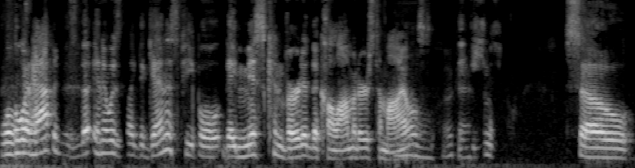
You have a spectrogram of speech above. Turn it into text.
Well, what happened is, the, and it was like the Guinness people, they misconverted the kilometers to miles. Oh, okay. So,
